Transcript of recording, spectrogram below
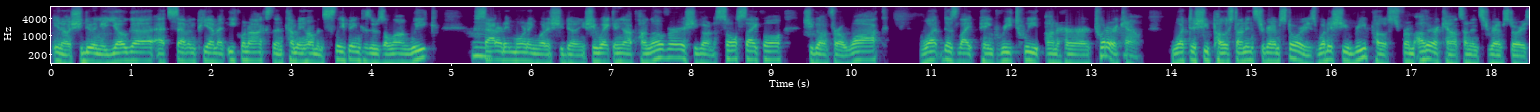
You know, is she doing a yoga at 7 p.m. at Equinox, then coming home and sleeping because it was a long week? Mm. Saturday morning, what is she doing? Is she waking up hungover? Is she going to Soul Cycle? Is she going for a walk? What does Lite Pink retweet on her Twitter account? What does she post on Instagram stories? What does she repost from other accounts on Instagram stories?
